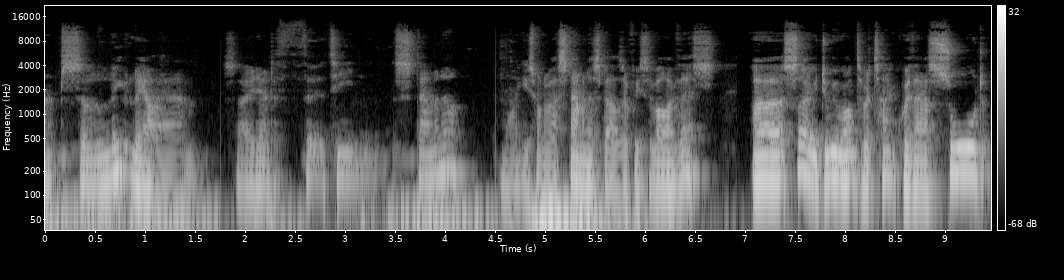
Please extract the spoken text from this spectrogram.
Absolutely, I am. So down to 13 stamina. Might use one of our stamina spells if we survive this. Uh, so, do we want to attack with our sword,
